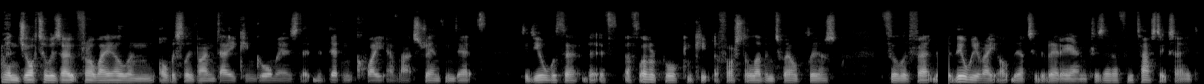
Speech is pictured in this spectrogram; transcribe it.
when Jota was out for a while and obviously Van Dijk and Gomez that they didn't quite have that strength and depth to deal with it. But if, if Liverpool can keep the first 11, 12 players fully fit, they'll be right up there to the very end because they're a fantastic side.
